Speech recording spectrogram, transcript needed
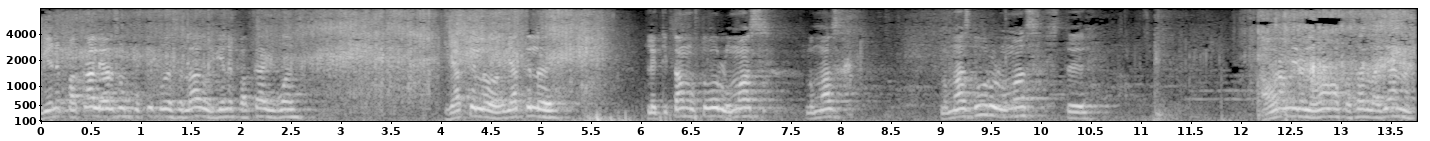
viene para acá, le alza un poquito de ese lado y viene para acá igual. Ya que, lo, ya que le, le quitamos todo lo más, lo más, lo más duro, lo más, este, ahora miren, le vamos a pasar la llana.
